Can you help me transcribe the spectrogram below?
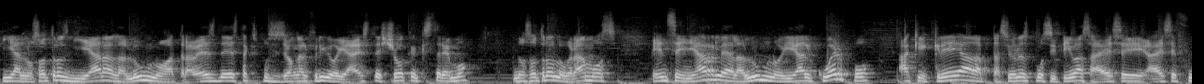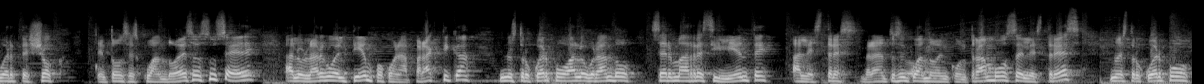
y a nosotros guiar al alumno a través de esta exposición al frío y a este shock extremo, nosotros logramos enseñarle al alumno y al cuerpo a que cree adaptaciones positivas a ese, a ese fuerte shock. Entonces, cuando eso sucede, a lo largo del tiempo, con la práctica, nuestro cuerpo va logrando ser más resiliente al estrés, ¿verdad? Entonces, cuando encontramos el estrés, nuestro cuerpo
